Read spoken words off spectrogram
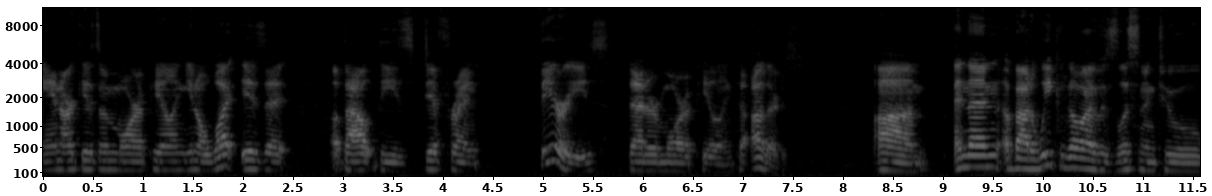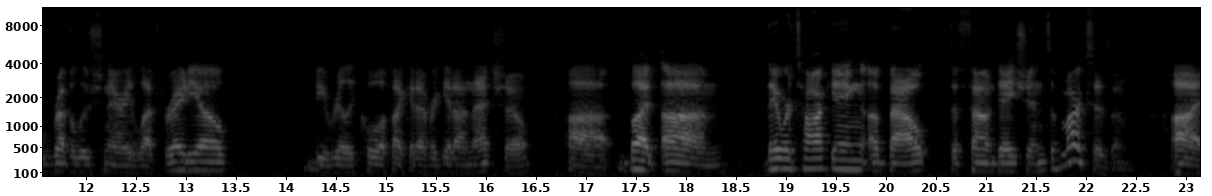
anarchism more appealing? You know, what is it about these different theories that are more appealing to others? Um, and then about a week ago, I was listening to Revolutionary Left Radio. Be really cool if I could ever get on that show. Uh, but um, they were talking about the foundations of Marxism. Uh,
